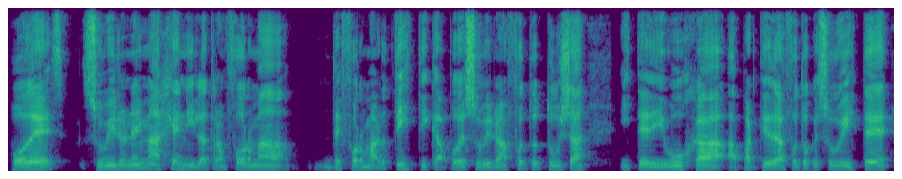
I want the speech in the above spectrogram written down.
podés subir una imagen y la transforma de forma artística. Podés subir una foto tuya y te dibuja a partir de la foto que subiste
